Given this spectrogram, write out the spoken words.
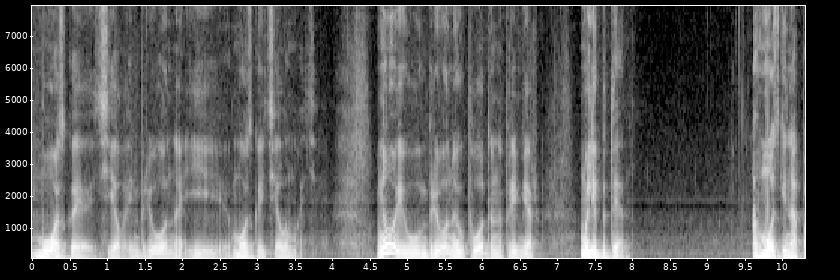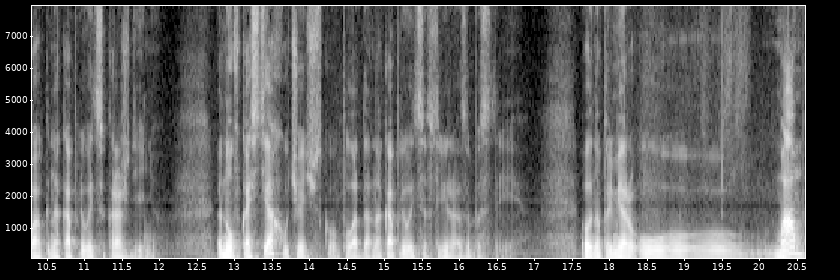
мозга и тела эмбриона и мозга и тела матери. Ну и у эмбриона и у плода, например, молибден в мозге накапливается к рождению. Но в костях у человеческого плода накапливается в три раза быстрее. Например, у мам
